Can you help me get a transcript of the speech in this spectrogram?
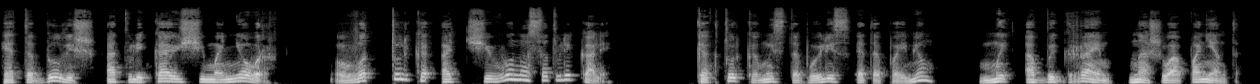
Это был лишь отвлекающий маневр. Вот только от чего нас отвлекали? Как только мы с тобой, Лис, это поймем, мы обыграем нашего оппонента.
